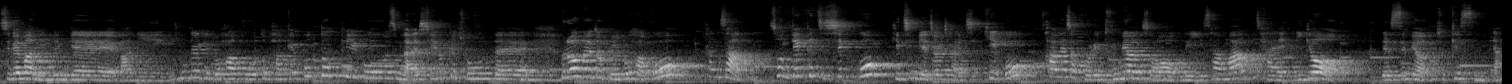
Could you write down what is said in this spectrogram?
집에만 있는 게 많이 힘들기도 하고 또 밖에 꽃도 피고 지금 날씨 이렇게 좋은데 그럼에도 불구하고 항상 손 깨끗이 씻고 기침 예절 잘 지키고 사회적 거리 두면서 우리 이 상황 잘 이겨냈으면 좋겠습니다.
